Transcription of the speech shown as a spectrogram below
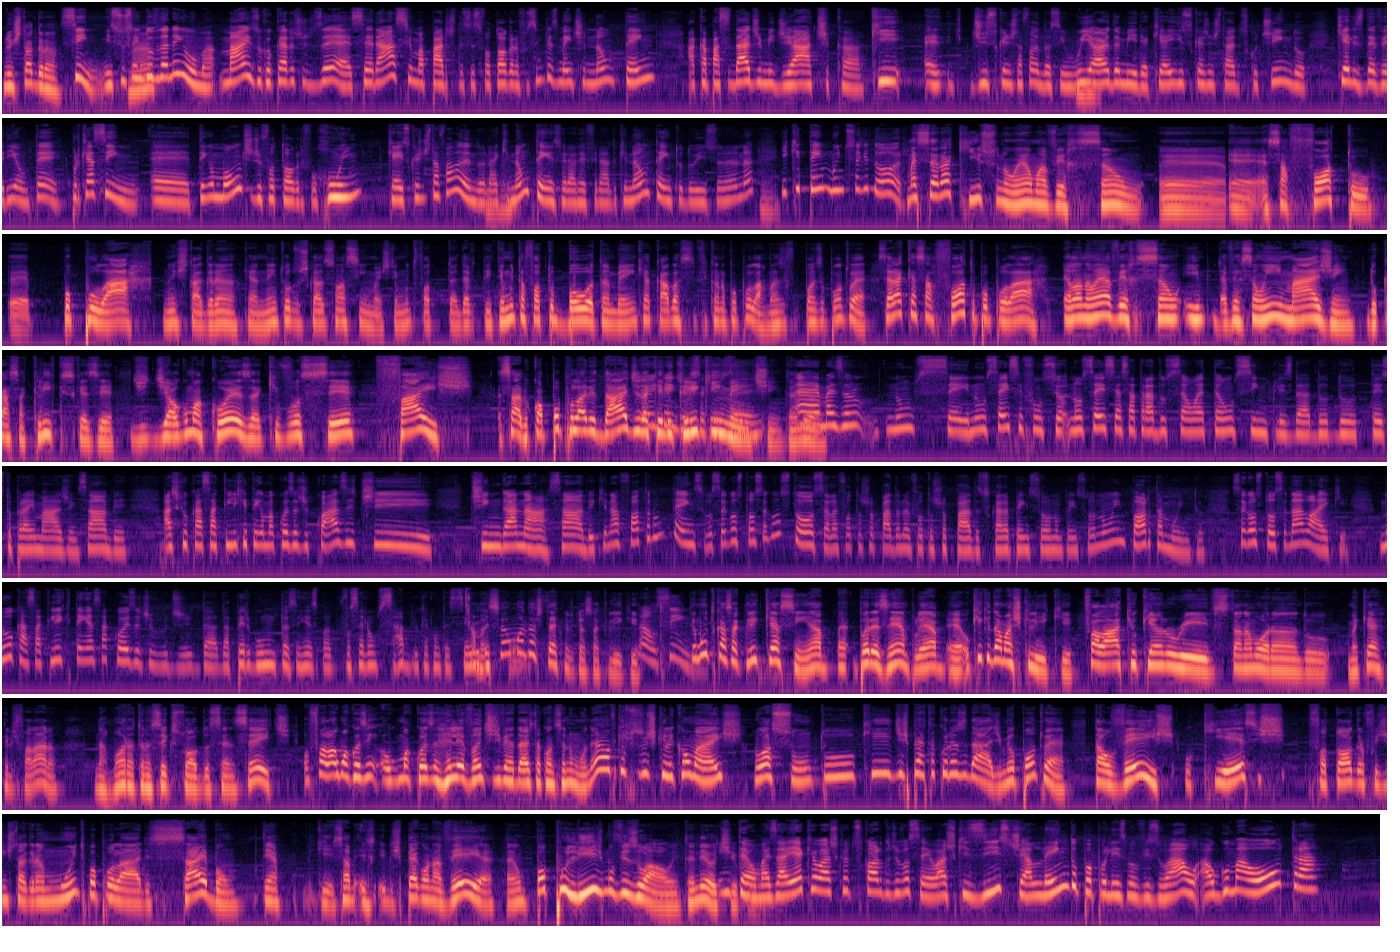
no Instagram. Sim, isso sem né? dúvida nenhuma. Mas o que eu quero te dizer é: será se uma parte desses fotógrafos simplesmente não tem a capacidade midiática que é disso que a gente está falando, assim, we uhum. are the media, que é isso que a gente está discutindo, que eles deveriam ter? Porque, assim, é, tem um monte de fotógrafo ruim Que é isso que a gente tá falando, né? Que não tem esse olhar refinado, que não tem tudo isso, né? né? E que tem muito seguidor. Mas será que isso não é uma versão. é, é, essa foto é, popular no Instagram, que é, nem todos os casos são assim, mas tem, muito foto, deve, tem, tem muita foto boa também que acaba se ficando popular. Mas, o- mas o ponto é: será que essa foto popular ela não é a versão, em- a versão em imagem do caça-cliques? Quer dizer, de, de alguma coisa que você faz. Sabe, com a popularidade Eu daquele clique em mente, entendeu? É, mas eu não sei, não sei se funciona, não sei se essa tradução é tão simples da- do, do texto para imagem, sabe? Acho que o caça-clique tem uma coisa de quase te te enganar, sabe? Que na foto não tem. Se você gostou, você gostou. Se ela é photoshopada ou não é photoshopada, se o cara pensou ou não pensou, não importa muito. Se você gostou, você dá like. No caça-clique tem essa coisa de, de- da, da pergunta assim, resposta. Você não sabe o que aconteceu. Ah, mas isso é depois. uma das técnicas do caça-clique. Não, sim. Tem muito caça-clique que é assim, é é, por exemplo, é, é, o que que dá mais clique? Falar que o Keanu Reeves tá namorando, como é que é que eles falaram? Namora transexual do Sense8? Ou falar alguma coisa, alguma coisa relevante de verdade que tá acontecendo no mundo. É óbvio que as pessoas clicam mais no assunto que desperta curiosidade. Meu ponto é, talvez o que esses fotógrafos de Instagram muito populares saibam, tenha, que, sabe, eles, eles pegam na veia, é um populismo visual, entendeu? Então, tipo, mas aí é que eu acho que eu discordo de você. Eu acho que existe, além do populismo visual, alguma outra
